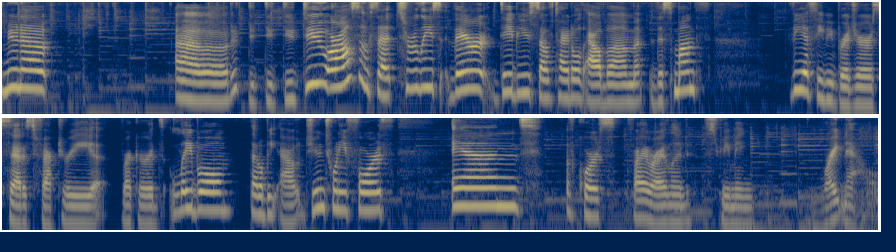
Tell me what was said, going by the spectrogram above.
Muna uh, do, do, do, do, are also set to release their debut self titled album this month via Phoebe Bridgers' Saddest Factory Records label. That'll be out June 24th. And of course, Fire Island streaming right now.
